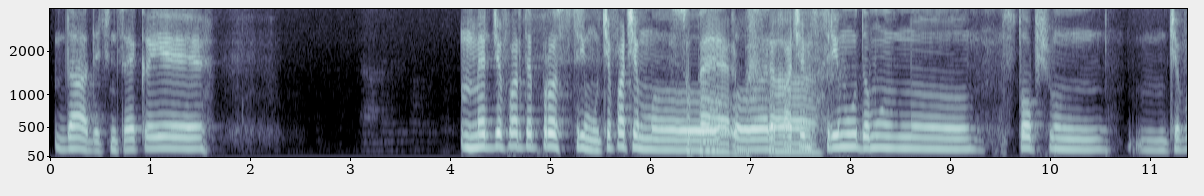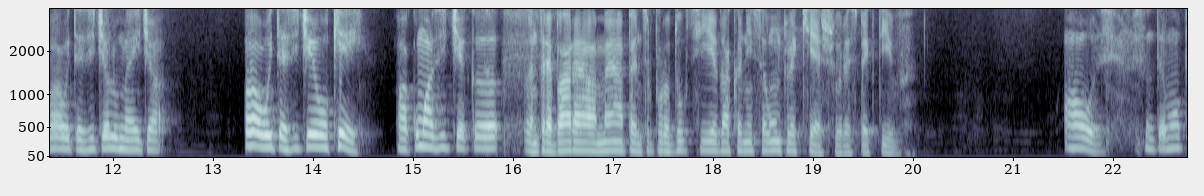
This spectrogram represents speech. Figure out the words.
Da, deci înțeleg că e... Merge foarte prost stream-ul. Ce facem? uh, Superb. uh, Refacem Uh. stream-ul, dăm un uh, stop și un mm, ceva. Uite, zice lumea aici. A, uite, zice e ok. Acum zice că Întrebarea mea pentru producție e dacă ni se umple cash-ul respectiv. auzi, suntem ok.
